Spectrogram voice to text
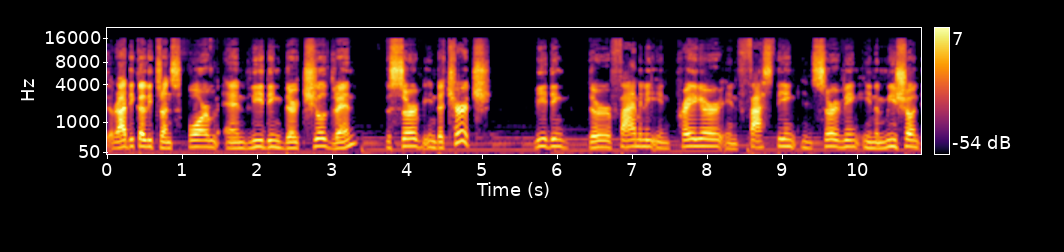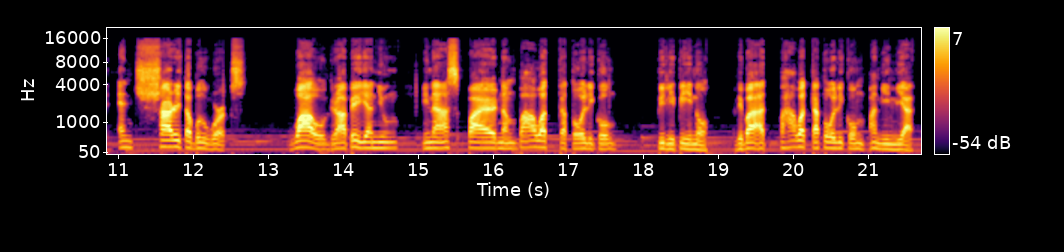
Radically transformed and leading their children to serve in the church. Leading their family in prayer, in fasting, in serving, in a mission, and charitable works. Wow, grabe yan yung ina-aspire ng bawat katolikong Pilipino. 'di ba? At bawat katolikong pamilya.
